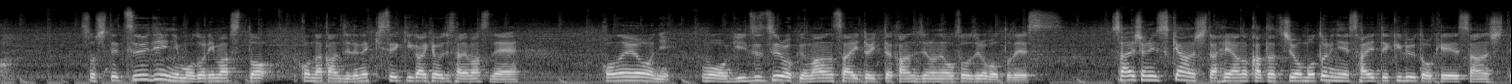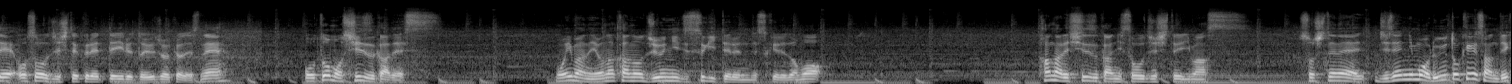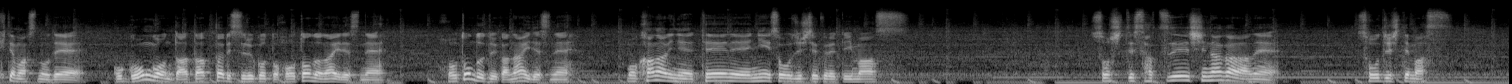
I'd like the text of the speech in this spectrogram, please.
そして 2D に戻りますとこんな感じでね軌跡が表示されますね。このようにもう技術力満載といった感じのねお掃除ロボットです。最初にスキャンした部屋の形をもとにね最適ルートを計算してお掃除してくれているという状況ですね。音も静かです。もう今ね夜中の12時過ぎてるんですけれどもかなり静かに掃除しています。そしてね事前にもうルート計算できてますのでこうゴンゴンと当たったりすることほとんどないですね。ほとんどというかないですね。もうかなりね丁寧に掃除してくれています。そして撮影しながらね掃除してます。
